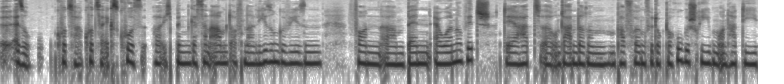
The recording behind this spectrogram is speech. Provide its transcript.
äh, also kurzer, kurzer Exkurs. Äh, ich bin gestern Abend auf einer Lesung gewesen von ähm, Ben Aronovich. Der hat äh, unter anderem ein paar Folgen für Dr. Who geschrieben und hat die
